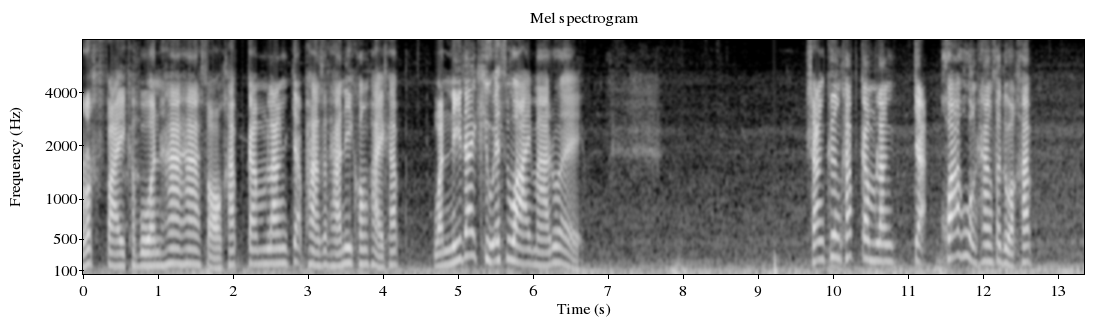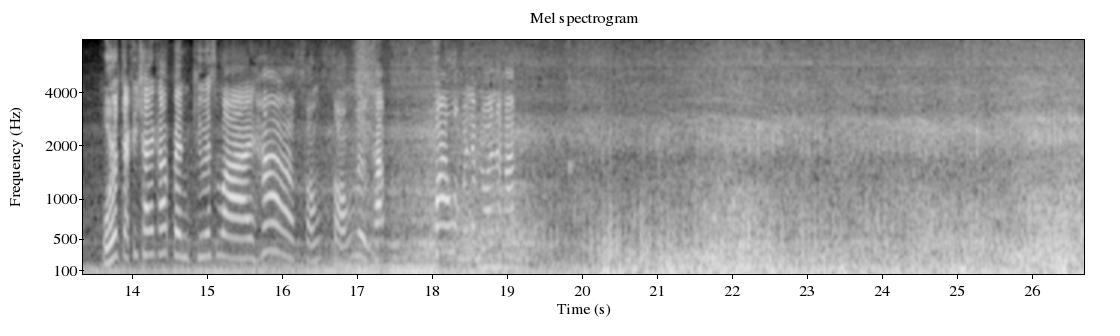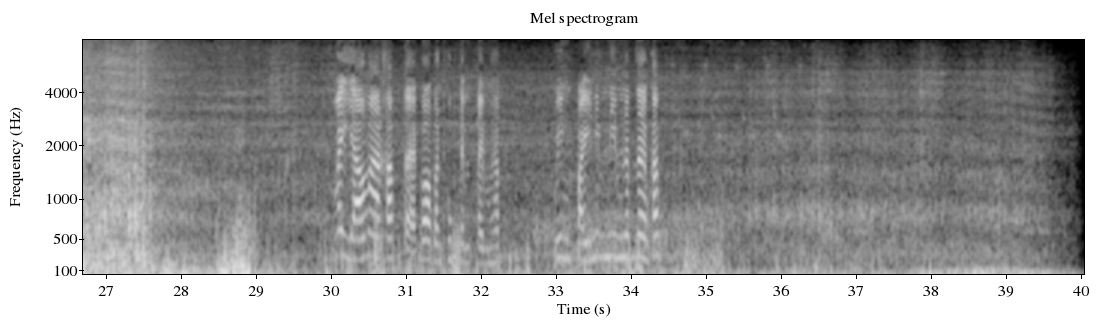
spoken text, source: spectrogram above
รถไฟขบวน 552 ครับกำลังจะผ่านสถานีคลองไผ่ครับ วันนี้ได้ QSY มาด้วย ช่างเครื่องครับกำลังจะคว้าห่วงทางสะดวกครับ หัวรถจักรที่ใช้ครับเป็น QSY 5221 ครับ คว้าห่วงไปเรียบร้อยแล้วครับ ยาวมากครับ แต่ก็บรรทุกเต็มๆครับ วิ่งไปนิ่มๆเนิบๆครับ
